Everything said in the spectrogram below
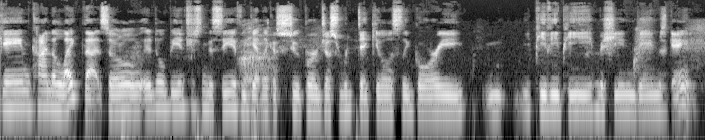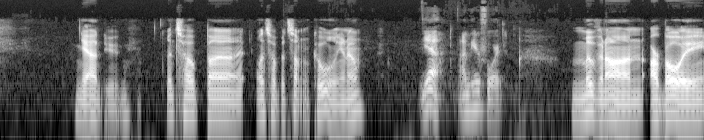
game kind of like that so it'll be interesting to see if we get like a super just ridiculously gory pvp machine games game Yeah, dude. Let's hope uh let's hope it's something cool, you know? yeah i'm here for it Moving on, our boy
